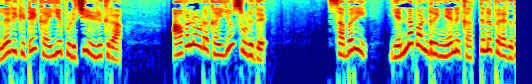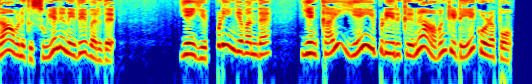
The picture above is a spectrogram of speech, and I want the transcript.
அலறிக்கிட்டே கைய பிடிச்சு இழுக்கிறா. அவளோட கையும் சுடுது. சபரி என்ன பண்றீங்கன்னு கத்துன பிறகுதான் அவனுக்கு சுயநினைவே வருது. ஏன் எப்படி இங்க வந்த? என் கை ஏன் இப்படி இருக்குன்னு அவன்கிட்டயே குழப்பம்.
